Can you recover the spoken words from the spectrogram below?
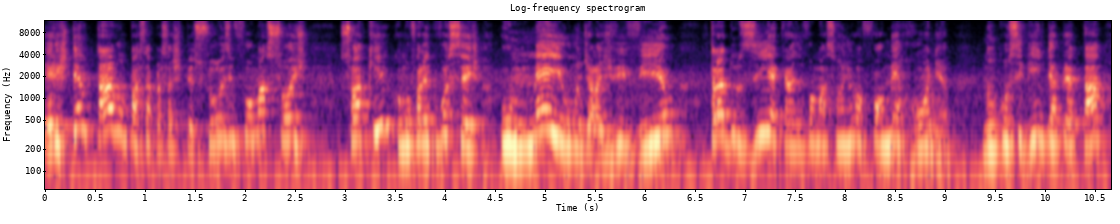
eles tentavam passar para essas pessoas informações. Só que, como eu falei com vocês, o meio onde elas viviam traduzia aquelas informações de uma forma errônea. Não conseguia interpretar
